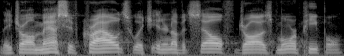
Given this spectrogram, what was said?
They draw massive crowds, which in and of itself draws more people.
